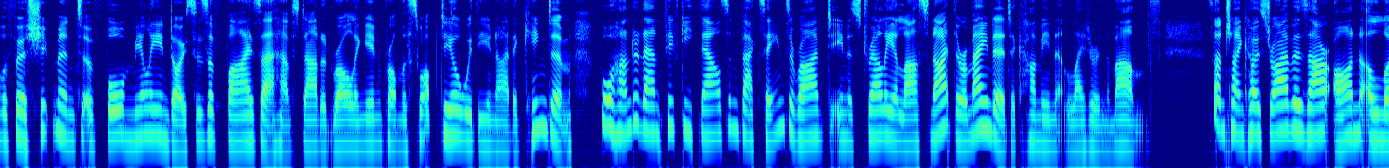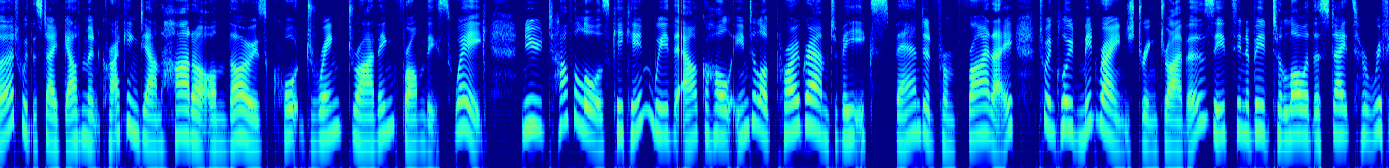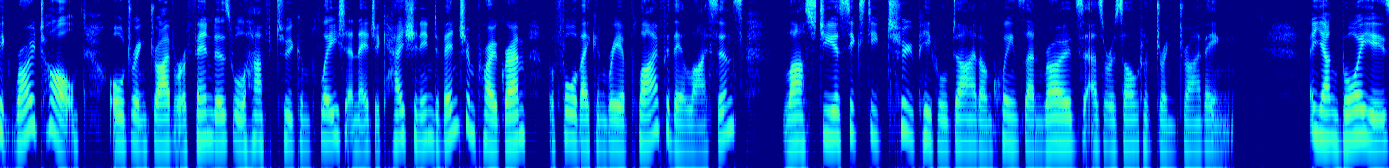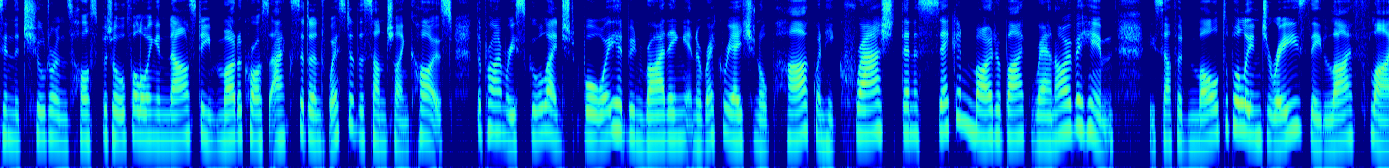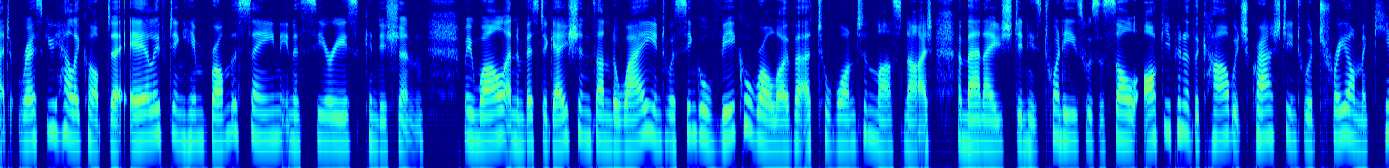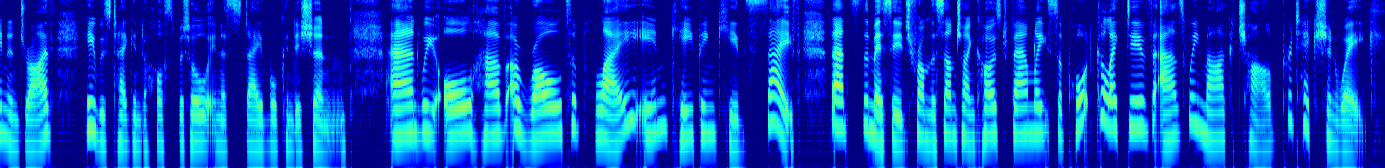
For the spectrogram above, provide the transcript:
Well, the first shipment of 4 million doses of Pfizer have started rolling in from the swap deal with the United Kingdom. 450,000 vaccines arrived in Australia last night, the remainder to come in later in the month. Sunshine Coast drivers are on alert with the state government cracking down harder on those caught drink driving from this week. New tougher laws kick in with alcohol interlock program to be expanded from Friday to include mid-range drink drivers. It's in a bid to lower the state's horrific road toll. All drink driver offenders will have to complete an education intervention program before they can reapply for their licence. Last year, 62 people died on Queensland roads as a result of drink driving. A young boy is in the Children's Hospital following a nasty motocross accident west of the Sunshine Coast. The primary school aged boy had been riding in a recreational park when he crashed, then a second motorbike ran over him. He suffered multiple injuries, the Life Flight rescue helicopter airlifting him from the scene in a serious condition. Meanwhile, an investigation's underway into a single vehicle rollover at Tewantin last night. A man aged in his 20s was the sole occupant of the car which crashed into a tree on McKinnon Drive. He was taken to hospital in a stable condition. And we all have a role to play in keeping kids safe. That's the message from the Sunshine Coast Family Support Collective as we mark Child Protection Week.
